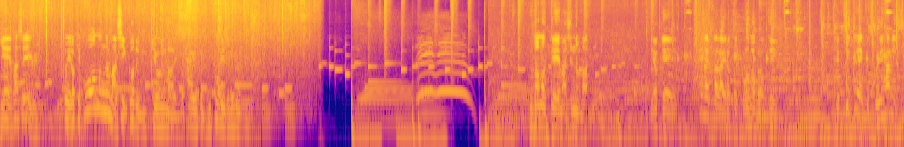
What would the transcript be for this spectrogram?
이게 사실 또 이렇게 구워 먹는 맛이 있거든. 비 오는 날에 이거 딱 이렇게 물소리 들으면. 부담 없게 맛있는 맛. 이렇게 팬에다가 이렇게 구워서 그런지 그 특유의 그 불향이 있어.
